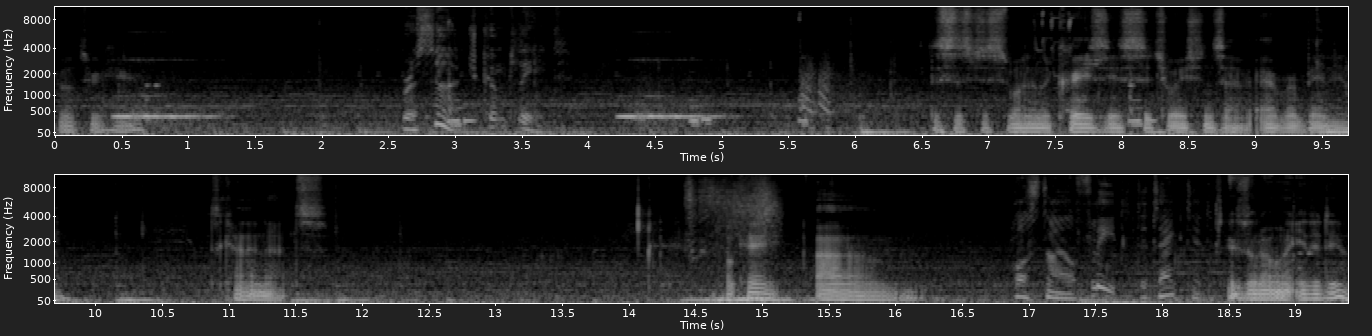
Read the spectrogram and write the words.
go through here? Research complete. This is just one of the craziest situations I've ever been in. It's kind of nuts. Okay, um, Hostile fleet detected. here's what I want you to do.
